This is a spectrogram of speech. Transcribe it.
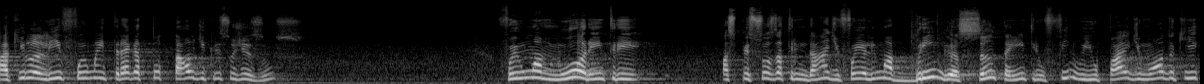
Aquilo ali foi uma entrega total de Cristo Jesus. Foi um amor entre as pessoas da Trindade, foi ali uma briga santa entre o filho e o pai, de modo que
